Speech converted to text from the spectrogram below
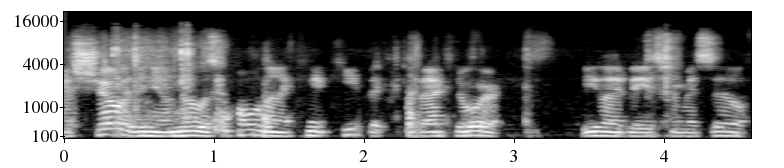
I show it, then you'll know it's cold and I can't keep it. The back door. Eli base for myself.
